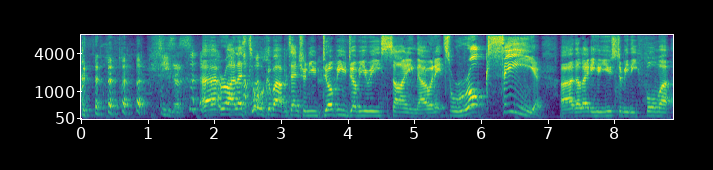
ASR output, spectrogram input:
Jesus. Uh, right, let's talk about a potential new WWE signing, though, and it's Rok-C, uh, the lady who used to be the former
